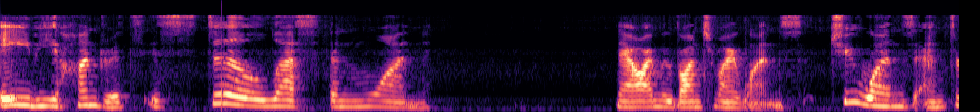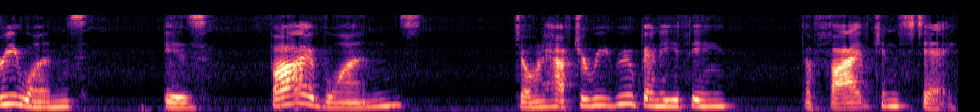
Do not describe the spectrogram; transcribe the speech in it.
80 hundredths is still less than 1 now I move on to my ones. Two ones and three ones is five ones. Don't have to regroup anything. The five can stay.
